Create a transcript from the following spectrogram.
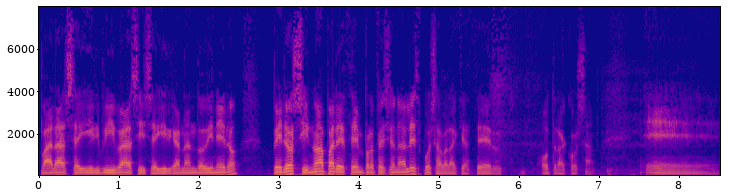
para seguir vivas y seguir ganando dinero, pero si no aparecen profesionales, pues habrá que hacer otra cosa. Eh,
